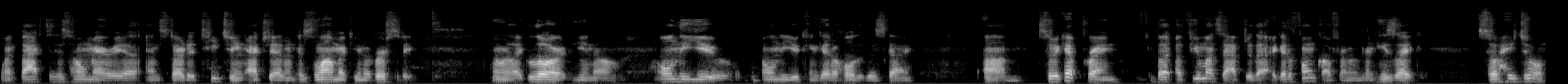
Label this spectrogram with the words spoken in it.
went back to his home area, and started teaching actually at an Islamic university. And we're like, Lord, you know, only you, only you can get a hold of this guy. Um, so we kept praying. But a few months after that, I get a phone call from him, and he's like, So, hey, Joel,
